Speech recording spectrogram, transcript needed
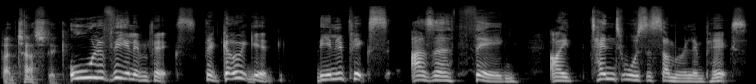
fantastic. all of the Olympics. They're going in. The Olympics as a thing. I tend towards the Summer Olympics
